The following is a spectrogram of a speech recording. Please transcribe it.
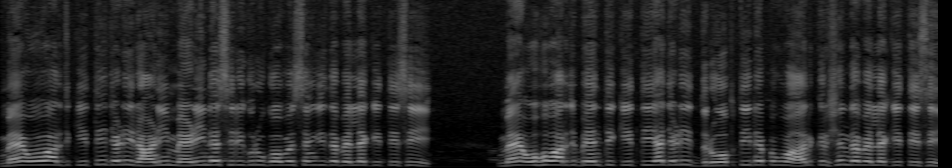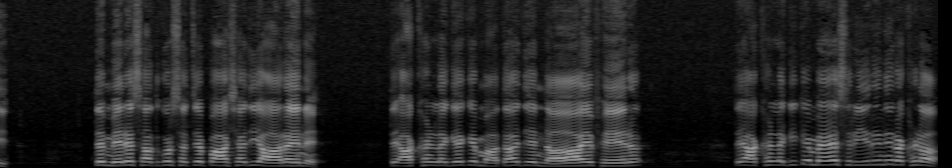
ਮੈਂ ਉਹ ਅਰਜ ਕੀਤੀ ਜਿਹੜੀ ਰਾਣੀ ਮੈਣੀ ਨੇ ਸ੍ਰੀ ਗੁਰੂ ਗੋਬਿੰਦ ਸਿੰਘ ਜੀ ਦੇ ਵੇਲੇ ਕੀਤੀ ਸੀ। ਮੈਂ ਉਹ ਅਰਜ ਬੇਨਤੀ ਕੀਤੀ ਹੈ ਜਿਹੜੀ ਦ੍ਰੋਪਦੀ ਨੇ ਭਗਵਾਨ ਕ੍ਰਿਸ਼ਨ ਦੇ ਵੇਲੇ ਕੀਤੀ ਸੀ। ਤੇ ਮੇਰੇ ਸਤਿਗੁਰ ਸੱਚੇ ਪਾਤਸ਼ਾਹ ਜੀ ਆ ਰਹੇ ਨੇ। ਤੇ ਆਖਣ ਲੱਗੇ ਕਿ ਮਾਤਾ, ਜੇ ਨਾ ਆਏ ਫੇਰ? ਤੇ ਆਖਣ ਲੱਗੀ ਕਿ ਮੈਂ ਸਰੀਰ ਹੀ ਨਹੀਂ ਰੱਖਣਾ।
